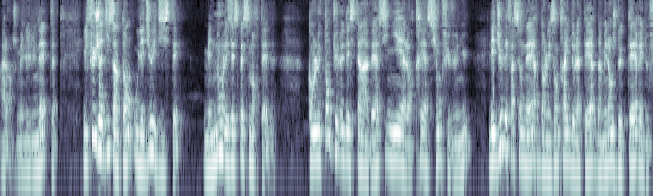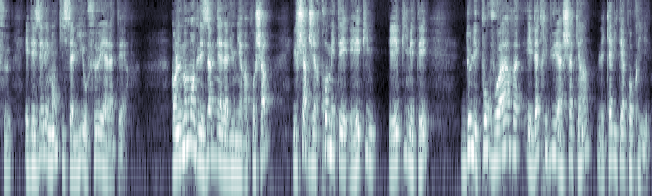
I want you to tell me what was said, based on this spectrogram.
Alors je mets les lunettes. Il fut jadis un temps où les dieux existaient, mais non les espèces mortelles. Quand le temps que le destin avait assigné à leur création fut venu, les dieux les façonnèrent dans les entrailles de la terre d'un mélange de terre et de feu et des éléments qui s'allient au feu et à la terre. Quand le moment de les amener à la lumière approcha, ils chargèrent Prométhée et, Épiméthée de les pourvoir et d'attribuer à chacun les qualités appropriées.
